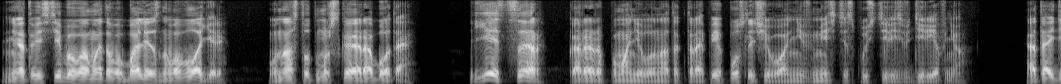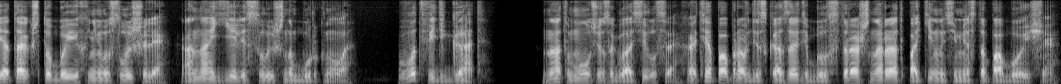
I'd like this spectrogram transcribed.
«Не отвезти бы вам этого болезного в лагерь. У нас тут мужская работа». «Есть, сэр», Каррера поманила Ната к тропе, после чего они вместе спустились в деревню. Отойдя так, чтобы их не услышали, она еле слышно буркнула. «Вот ведь гад!» Нат молча согласился, хотя, по правде сказать, был страшно рад покинуть место побоища.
